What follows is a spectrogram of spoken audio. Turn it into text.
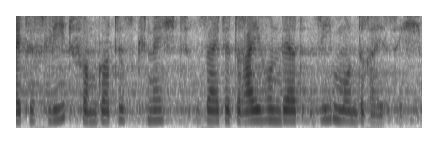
Zweites Lied vom Gottesknecht, Seite 337.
